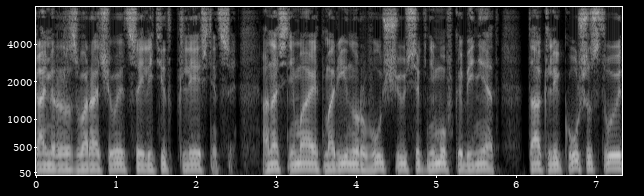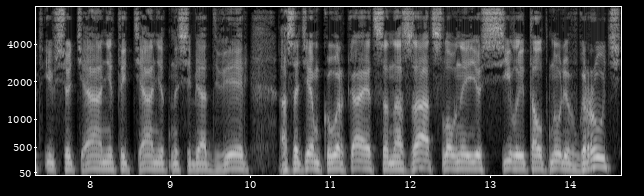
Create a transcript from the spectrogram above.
Камера разворачивается и летит к лестнице. Она снимает Марину, рвущуюся к нему в кабинет. Так ликушествует и все тянет и тянет на себя дверь, а затем кувыркается назад, словно ее силой толкнули в грудь,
